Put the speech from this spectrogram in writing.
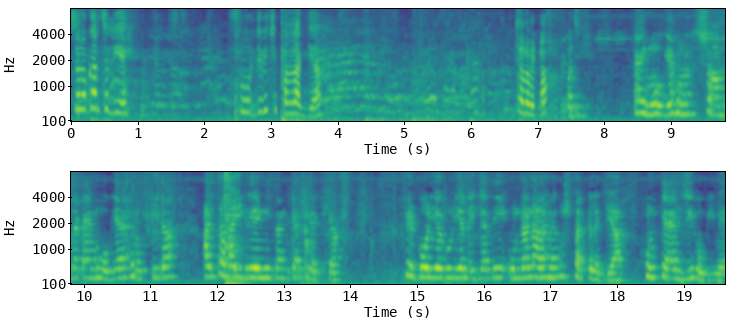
ਚਲੋ ਘਰ ਚੱਲੀਏ ਸੂਰਜ ਵੀ ਛਿਪਣ ਲੱਗ ਗਿਆ ਚਲੋ ਬੇਟਾ ਜੀ ਟਾਈਮ ਹੋ ਗਿਆ ਹੁਣ ਸ਼ਾਮ ਦਾ ਟਾਈਮ ਹੋ ਗਿਆ ਹੈ ਰੋਟੀ ਦਾ। ਅੱਜ ਤਾਂ ਮਾਈਗ੍ਰੇਨ ਨਹੀਂ ਤੰਗ ਕਰਕੇ ਰੱਖਿਆ। ਫਿਰ ਗੋਲੀਆਂ ਗੋਲੀਆਂ ਲਈਆਂ ਤੇ ਉਹਨਾਂ ਨਾਲ ਹਨਾ ਕੁਝ ਫ਼ਰਕ ਲੱਗਿਆ। ਹੁਣ ਕੈਮ ਜੀ ਹੋ ਗਈ ਮੈਂ।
